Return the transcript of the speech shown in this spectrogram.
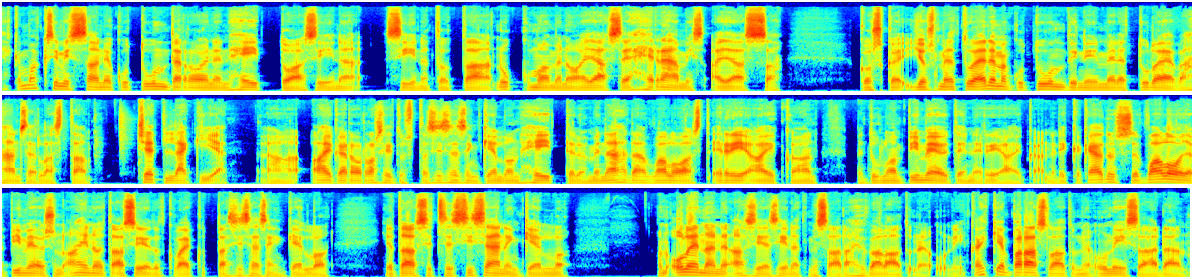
ehkä maksimissaan joku tunteroinen heittoa siinä, siinä tota, nukkumaanmenoajassa ja heräämisajassa, koska jos meille tulee enemmän kuin tunti, niin meille tulee vähän sellaista jetlagia, aikaeron rasitusta, sisäisen kellon heittelyä. Me nähdään valoa eri aikaan, me tullaan pimeyteen eri aikaan. Eli käytännössä se valo ja pimeys on ainoita asioita, jotka vaikuttaa sisäiseen kelloon. Ja taas sitten se sisäinen kello on olennainen asia siinä, että me saadaan hyvälaatuinen uni. Kaikkien paraslaatuinen uni saadaan,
